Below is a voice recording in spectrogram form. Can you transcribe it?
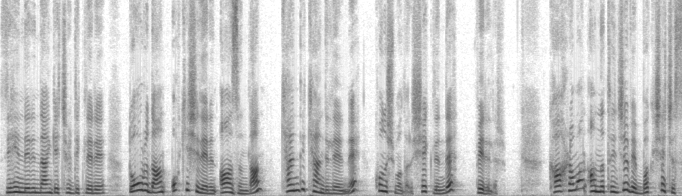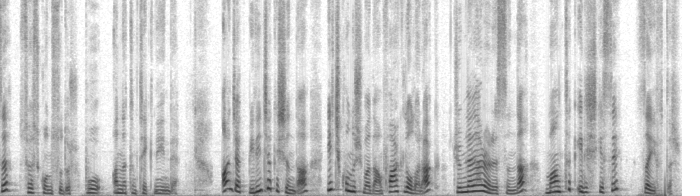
zihinlerinden geçirdikleri doğrudan o kişilerin ağzından kendi kendilerine konuşmaları şeklinde verilir. Kahraman anlatıcı ve bakış açısı söz konusudur bu anlatım tekniğinde. Ancak bilinç akışında iç konuşmadan farklı olarak cümleler arasında mantık ilişkisi zayıftır.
